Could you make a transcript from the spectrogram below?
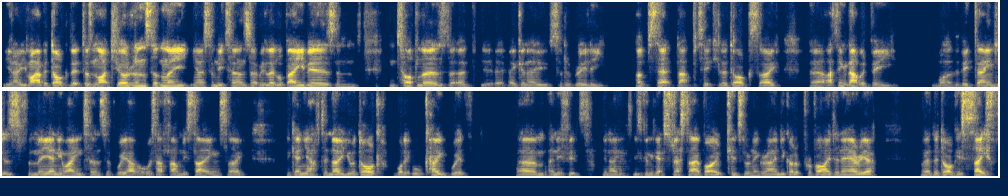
you know you might have a dog that doesn't like children. Suddenly, you know, somebody turns up with little babies and, and toddlers that are, are going to sort of really upset that particular dog. So uh, I think that would be one of the big dangers for me, anyway, in terms of we have always have family staying. So again, you have to know your dog, what it will cope with. Um, and if it's, you know, he's going to get stressed out by kids running around, you've got to provide an area where the dog is safe,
